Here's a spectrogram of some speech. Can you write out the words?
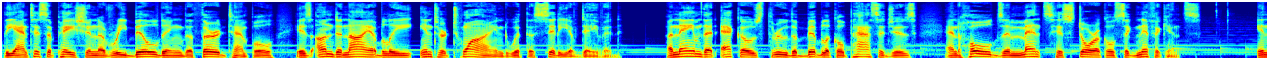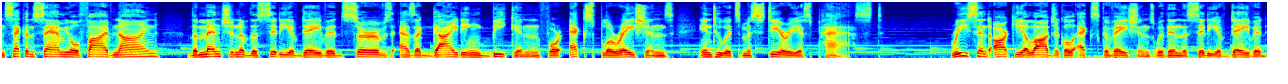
The anticipation of rebuilding the Third Temple is undeniably intertwined with the City of David, a name that echoes through the biblical passages and holds immense historical significance. In 2 Samuel 5:9, the mention of the City of David serves as a guiding beacon for explorations into its mysterious past. Recent archaeological excavations within the City of David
